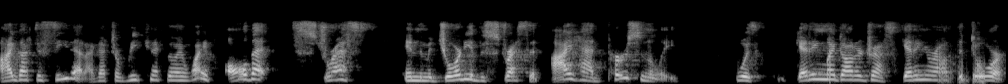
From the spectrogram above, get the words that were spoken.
I got to see that. I got to reconnect with my wife. All that stress and the majority of the stress that I had personally was getting my daughter dressed, getting her out the door,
